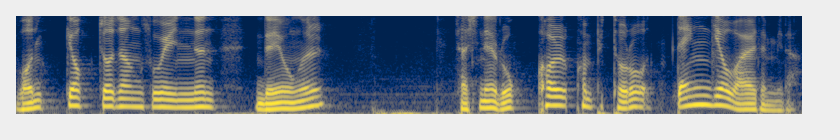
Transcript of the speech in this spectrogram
원격 저장소에 있는 내용을 자신의 로컬 컴퓨터로 땡겨 와야 됩니다.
